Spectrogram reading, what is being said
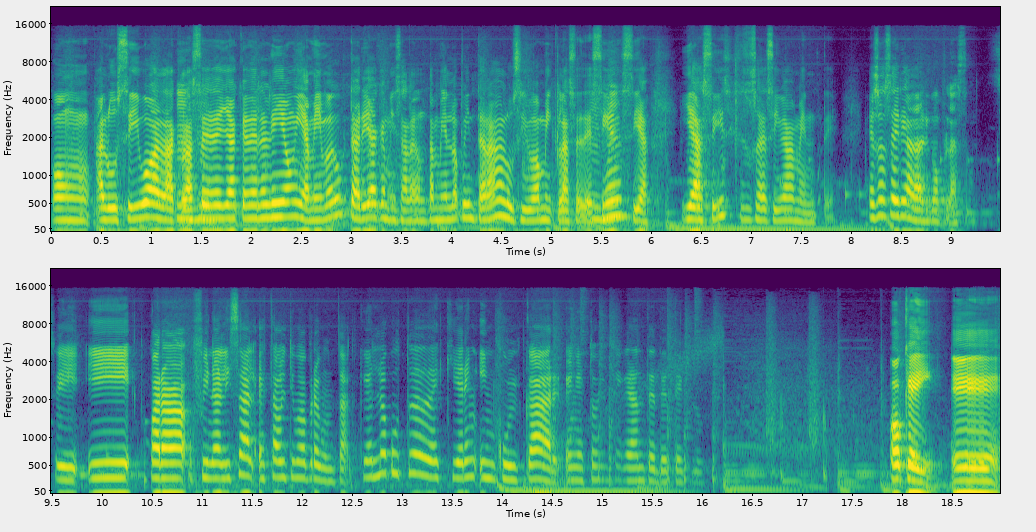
Con alusivo a la clase de ella que de religión y a mí me gustaría que mi salón también lo pintara alusivo a mi clase de ciencia y así sucesivamente. Eso sería a largo plazo. Sí, y para finalizar esta última pregunta, ¿qué es lo que ustedes quieren inculcar en estos integrantes de este club? Ok, eh,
